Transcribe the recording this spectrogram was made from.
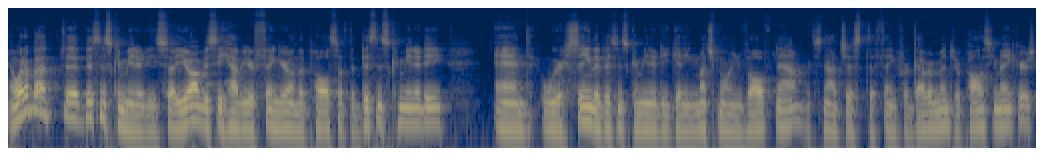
And what about the business community? So you obviously have your finger on the pulse of the business community, and we're seeing the business community getting much more involved now. It's not just a thing for government or policymakers.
